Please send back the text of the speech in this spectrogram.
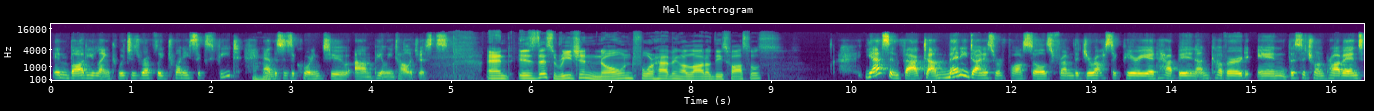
in body length, which is roughly 26 feet. And this is according to um, paleontologists. And is this region known for having a lot of these fossils? Yes, in fact, uh, many dinosaur fossils from the Jurassic period have been uncovered in the Sichuan province,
